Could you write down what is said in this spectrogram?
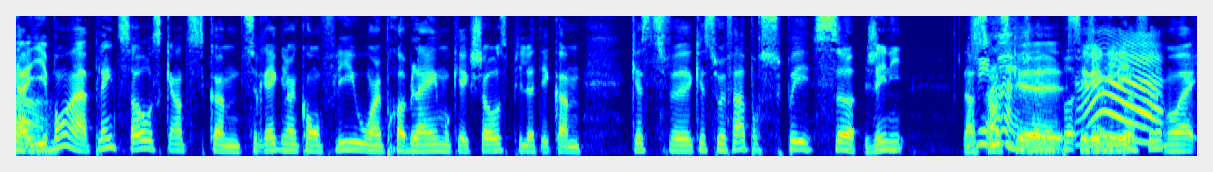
il est- il est bon à plein de sauces quand tu, comme, tu règles un conflit ou un problème ou quelque chose, puis là, t'es comme, qu'est-ce que tu veux faire pour souper? Ça, génie. Dans le sens que c'est Ah. réglé. Ouais.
